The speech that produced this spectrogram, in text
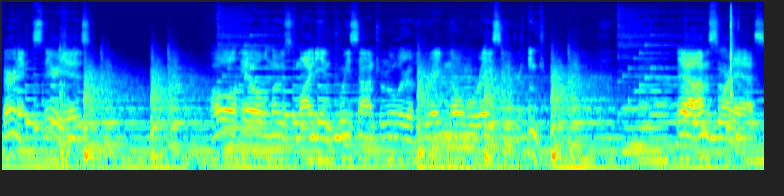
Vernix, there he is. All hail the most mighty and puissant ruler of the great noble race of the Green. yeah, I'm a smart ass.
